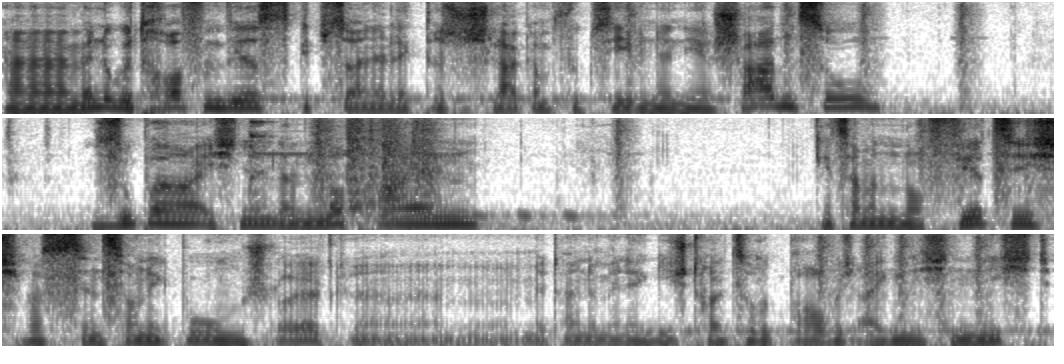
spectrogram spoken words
Äh, wenn du getroffen wirst, gibst du einen elektrischen Schlag am Füchse in der Nähe Schaden zu. Super, ich nehme dann noch ein. Jetzt haben wir nur noch 40. Was ist denn Sonic Boom? Steuert äh, mit einem Energiestrahl zurück, brauche ich eigentlich nicht.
